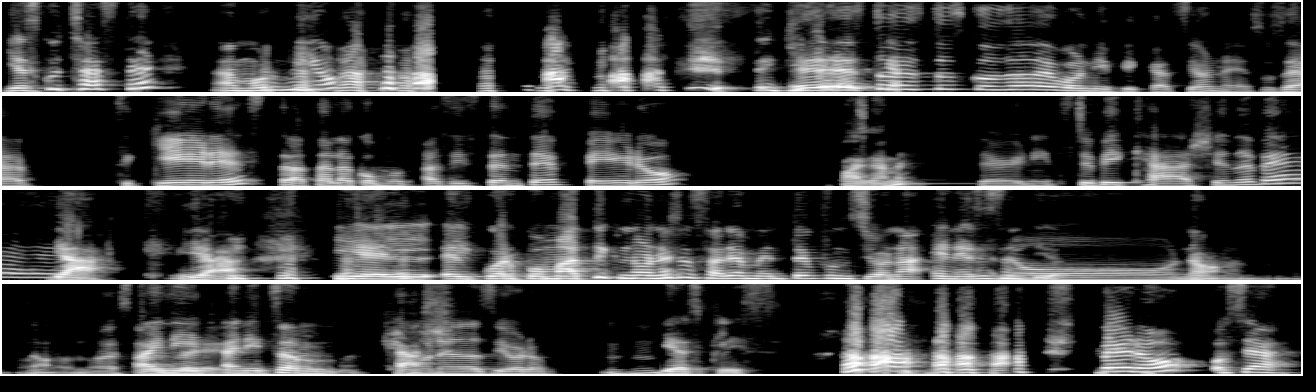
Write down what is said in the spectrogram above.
¿Ya escuchaste, amor mío? si esto, esto es cosa de bonificaciones. O sea, si quieres, trátala como asistente, pero. Págame. There needs to be cash in the bank. Ya, ya. Y el, el cuerpo matic no necesariamente funciona en ese sentido. No, no, no. no, no, no I, need, I need some cash. Monedas de oro. Yes, please. Pero, o sea,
